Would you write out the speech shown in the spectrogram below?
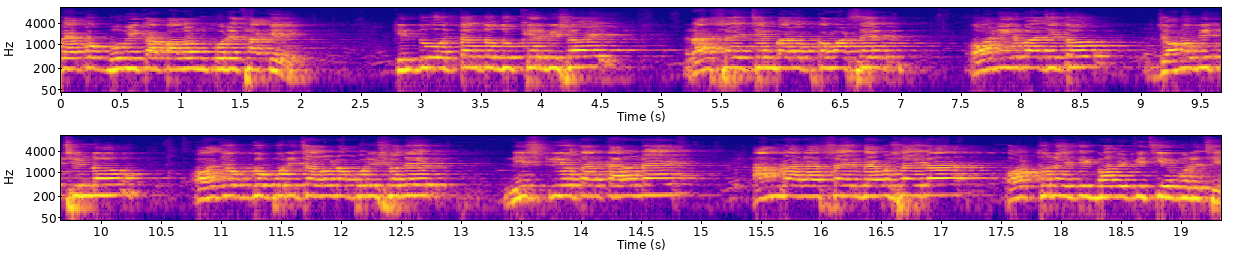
ব্যাপক ভূমিকা পালন করে থাকে। কিন্তু অত্যন্ত দুঃখের বিষয়, রাজশাহী চেম্বার অফ কমার্সের অনির্বাচিত, জনবিচ্ছিন্ন, অযোগ্য পরিচালনা পরিষদের নিষ্ক্রিয়তার কারণে আমরা রাজশাহীর ব্যবসায়ীরা অর্থনৈতিকভাবে পিছিয়ে পড়েছি।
